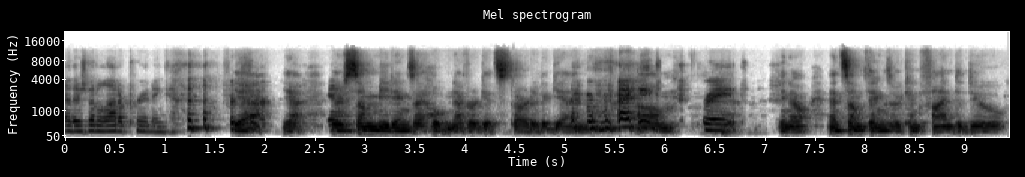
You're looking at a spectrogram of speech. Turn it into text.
Yeah, there's been a lot of pruning yeah, sure. yeah. Yeah. There's some meetings I hope never get started again. right. um, right. you know, and some things we can find to do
